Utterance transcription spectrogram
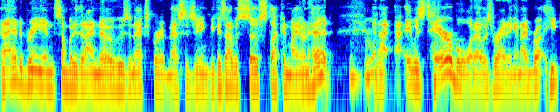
and I had to bring in somebody that I know who's an expert at messaging because I was so stuck in my own head Mhm. and I, I, it was terrible what I was writing. And I brought he,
